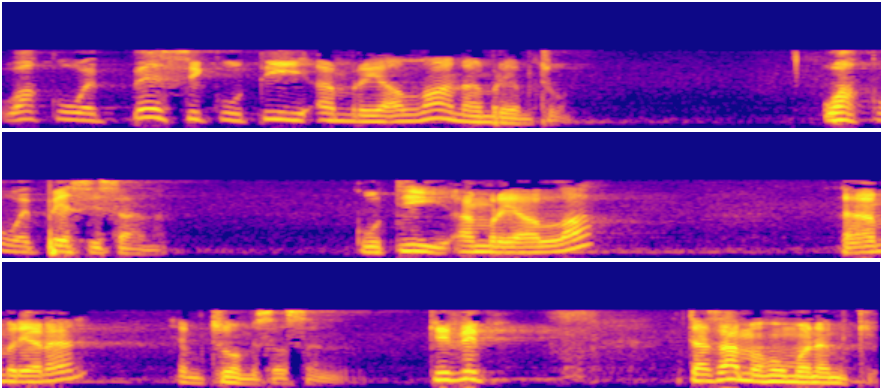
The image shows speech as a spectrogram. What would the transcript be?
wako wepesi kutii amri ya Allah na amri ya mtume. Wako wepesi sana kutii amri ya Allah na amri ya nani? Ya mtume sasa kivipi? Tazama huyu mwanamke.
